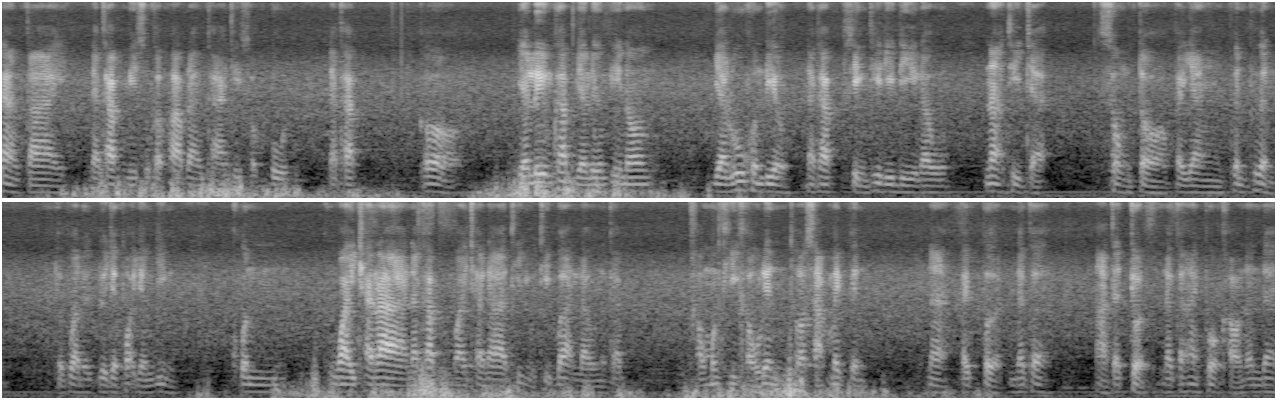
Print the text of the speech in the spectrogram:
ร่างกายนะครับ มีสุขภาพร่างกายที่สมบูรณ์นะครับ ก็อย่าลืมครับ อย่าลืมพี่น้อง อย่ารู้คนเดียวนะครับ สิ่งที่ดีๆ เราหน้าที่จะส่งต่อไปยังเพื่อนๆโดยเฉพาะโดยเฉพาะอย่างยิ่ง คนวัยชรานะครับวัยชราที่อยู่ที่บ้านเรานะครับ เขาบางทีเขาเล่นโทรศัพท์ไม่เป็นนะไปเปิดแล้วก็อาจจะจดแล้วก็ให้พวกเขานั้นได้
